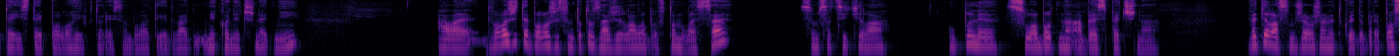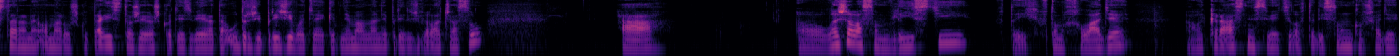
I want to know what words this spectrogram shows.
do tej istej polohy, v ktorej som bola tie dva nekonečné dni. Ale dôležité bolo, že som toto zažila, lebo v tom lese som sa cítila úplne slobodná a bezpečná. Vedela som, že o Žanetku je dobre postarané, o Marušku takisto, že Joško tie zvieratá udrží pri živote, aj keď nemal na ne príliš veľa času. A ležala som v lísti, v, tej, v tom chlade, ale krásne svietilo vtedy slnko, všade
